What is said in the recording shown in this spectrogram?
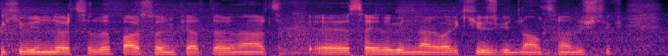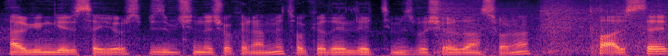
2024 yılı Paris Olimpiyatlarına artık e, sayılı günler var. 200 günün altına düştük. Her gün geri sayıyoruz. Bizim için de çok önemli. Tokyo'da elde ettiğimiz başarıdan sonra Paris'te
